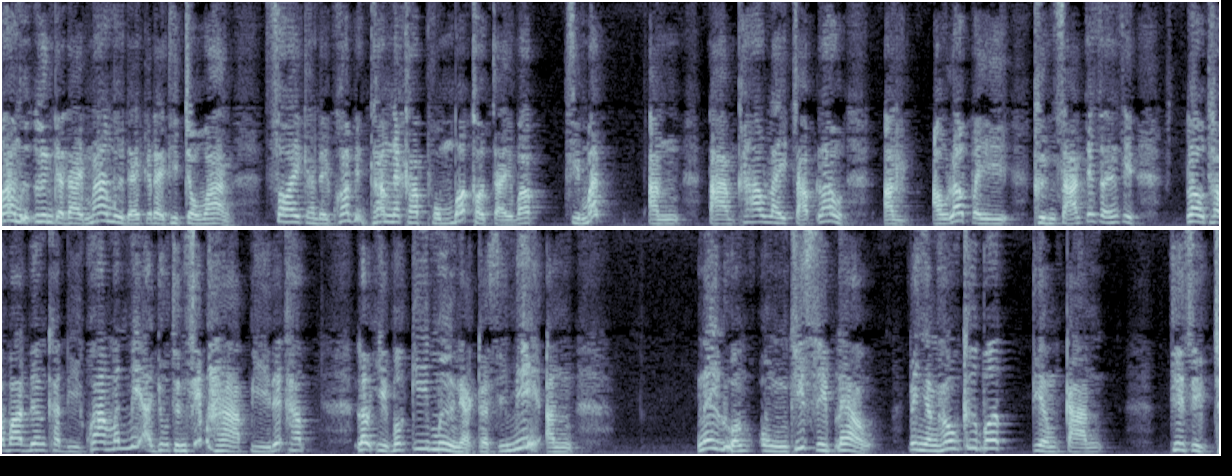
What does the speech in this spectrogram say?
มามืออื่นก็ได้ มามือใดก็ได้ที่เจะว่าง ซอยกันได้ความเป็นธรรมนะครับ ผมบ่เข้าใจว่าสิมัดอันตามข้าวไล่จับเล่าอันเอาเล่าไปขึ้นศาลเจ้าสันสิเราทว่าเรื่องคดีความมันมีอายุถึงสิบห้าปีด้อครับ เราอีกเมื่อกี้มือเนี่ยกิดสิมีอันในหลวงองค์ที่สิบแล้ว เป็นอย่างเฮาคือบ่เตรียมการที่สิเฉ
